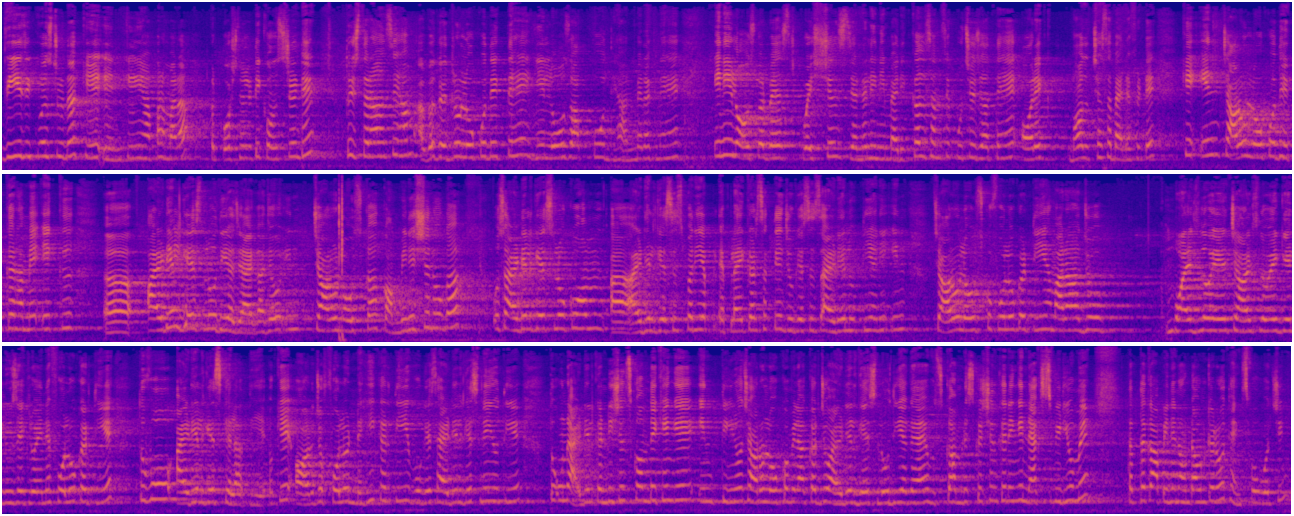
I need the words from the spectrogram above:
V is equals to the K N K यहाँ पर हमारा प्रोपोर्शनलिटी कॉन्स्टेंट है। तो इस तरह से हम अवगेद्रो लॉ को देखते हैं। ये लॉज आपको ध्यान में रखने हैं। इन्हीं लॉज पर बेस्ट क्वेश्चंस जनरली न्यूमेरिकल्स हमसे पूछे जाते हैं। और एक बहुत अच्छा सा बेनिफिट है कि इन चारों लॉ को देखकर हमें एक आइडियल गैस लॉ दिया जाएगा, जो इन चारों लॉज का कॉम्बिनेशन होगा। उस आइडियल गैस लो को हम आइडियल गैसेस पर ही अप्लाई कर सकते हैं। जो गैसेस आइडियल होती हैं, यानी इन चारों लॉज को फॉलो करती हैं, हमारा जो बॉयज़ लो है चार्ल्स लो है गेलूजेक लो इन्हें फॉलो करती है तो वो आइडियल गैस कहलाती है ओके और जो फॉलो नहीं करती है वो गैस आइडियल गैस नहीं होती है। तो उन आइडियल कंडीशंस को हम देखेंगे, इन तीनों चारों लो को मिलाकर जो आइडियल गैस लो दिया गया है, उसका हम डिस्कशन करेंगे नेक्स्ट वीडियो में। तब तक आप इन्हें नोट डाउन करो। Thanks for watching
